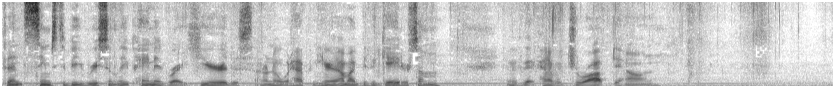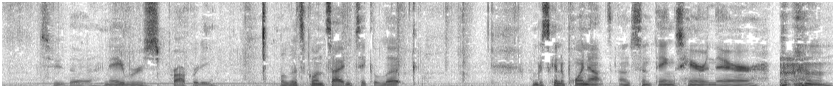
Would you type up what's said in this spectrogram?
Fence seems to be recently painted right here. This I don't know what happened here. That might be the gate or something. And we've got kind of a drop down to the neighbor's property. But let's go inside and take a look. I'm just going to point out some things here and there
